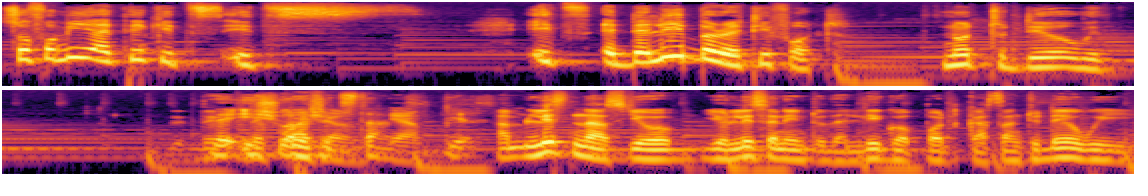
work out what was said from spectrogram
So for me, I think it's it's it's a deliberate effort not to deal with the issue as it question, stands. Yeah. Yes. Um, listeners, you're you're listening to the legal podcast, and today we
